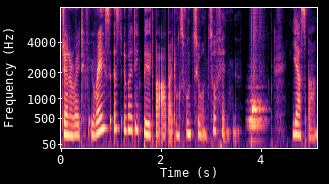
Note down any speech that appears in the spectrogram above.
Generative Erase ist über die Bildbearbeitungsfunktion zu finden. Jasper,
